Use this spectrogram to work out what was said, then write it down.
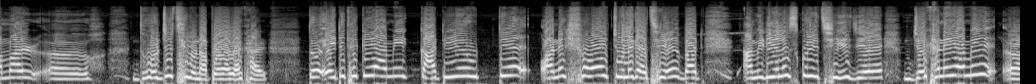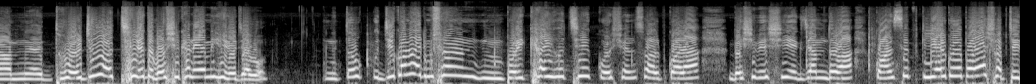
আমার ধৈর্য ছিল না পড়ালেখার। তো এইটা থেকে আমি কাটিয়ে উঠতে অনেক সময় চলে গেছে বাট আমি রিয়েলাইজ করেছি যে যেখানেই আমি ধৈর্য ছেড়ে দেবো সেখানেই আমি হেরে যাব। তো যে কোনো অ্যাডমিশন পরীক্ষাই হচ্ছে কোয়েশ্চেন সলভ করা, বেশি বেশি এক্সাম দেওয়া কনসেপ্ট ক্লিয়ার করে পড়া সবচেয়ে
